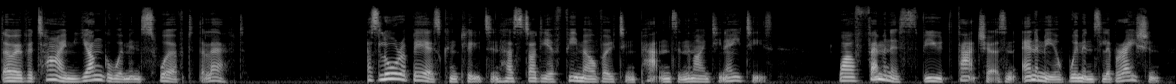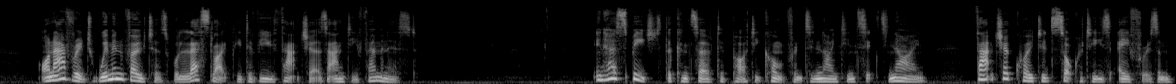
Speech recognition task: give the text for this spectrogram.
though over time younger women swerved to the left. As Laura Beers concludes in her study of female voting patterns in the 1980s, while feminists viewed Thatcher as an enemy of women's liberation, on average, women voters were less likely to view Thatcher as anti feminist. In her speech to the Conservative Party conference in 1969, Thatcher quoted Socrates' aphorism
